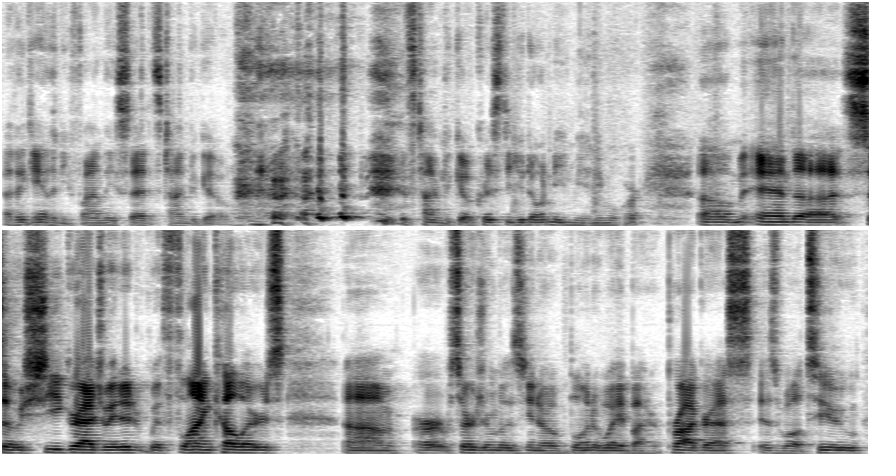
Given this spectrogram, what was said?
I think Anthony finally said it's time to go. it's time to go, Christy. You don't need me anymore. Um, and uh, so she graduated with flying colors. Um, her surgeon was, you know, blown away by her progress as well too.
